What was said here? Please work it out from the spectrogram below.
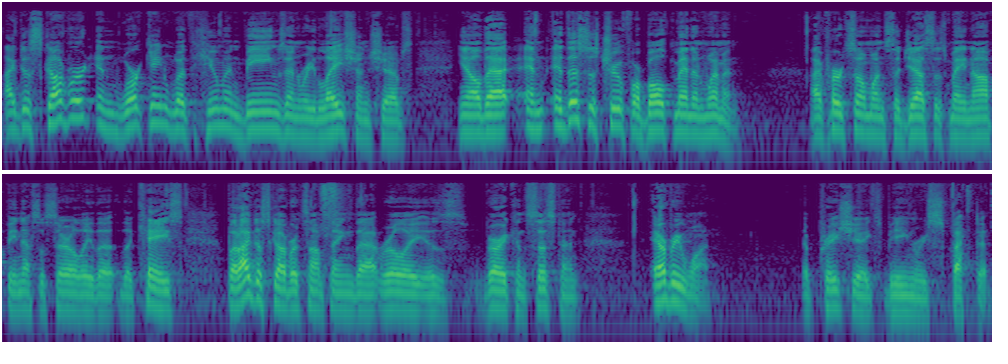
I've discovered in working with human beings and relationships, you know, that, and, this is true for both men and women. I've heard someone suggest this may not be necessarily the, the case, but I've discovered something that really is very consistent. Everyone appreciates being respected.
